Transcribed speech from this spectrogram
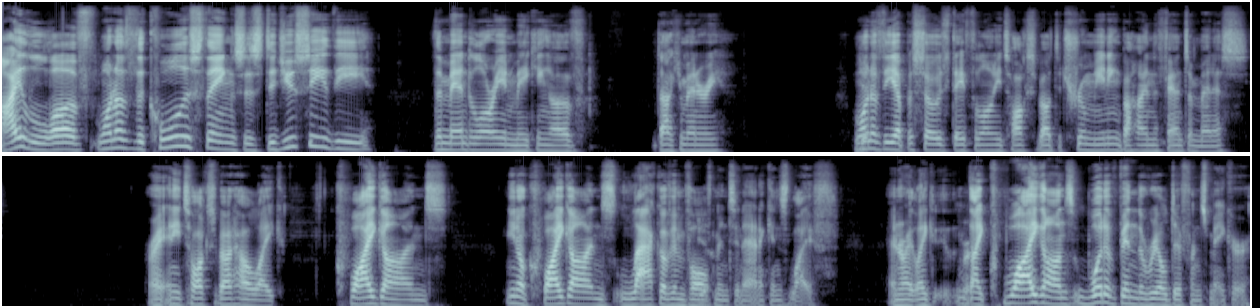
I love one of the coolest things is did you see the the Mandalorian making of documentary? One Yes. of the episodes, Dave Filoni talks about the true meaning behind the Phantom Menace. Right, and he talks about how like Qui Gon's, you know, Qui Gon's lack of involvement in Anakin's life, and right, like Right. like Qui Gon's would have been the real difference maker,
